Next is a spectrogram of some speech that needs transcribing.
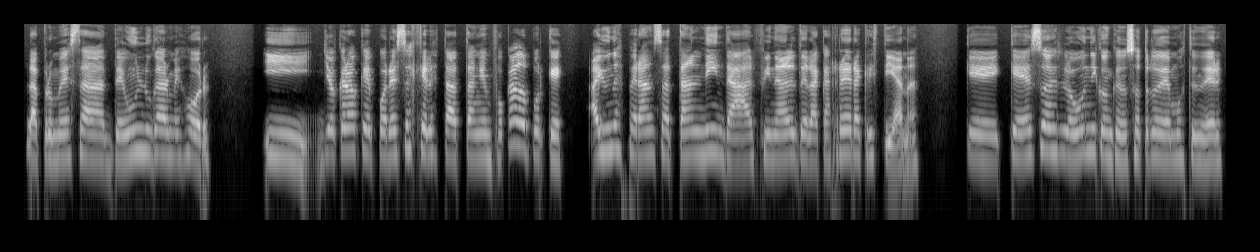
la promesa de un lugar mejor. Y yo creo que por eso es que él está tan enfocado, porque hay una esperanza tan linda al final de la carrera cristiana, que, que eso es lo único en que nosotros debemos tener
